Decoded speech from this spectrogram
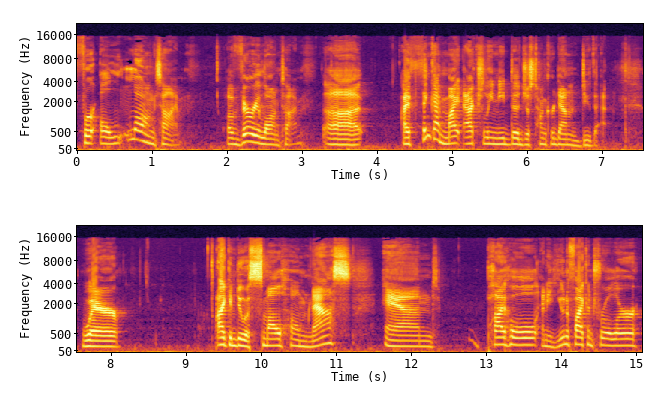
for a long time, a very long time. Uh, I think I might actually need to just hunker down and do that, where I can do a small home NAS and Pi-hole and a UniFi controller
